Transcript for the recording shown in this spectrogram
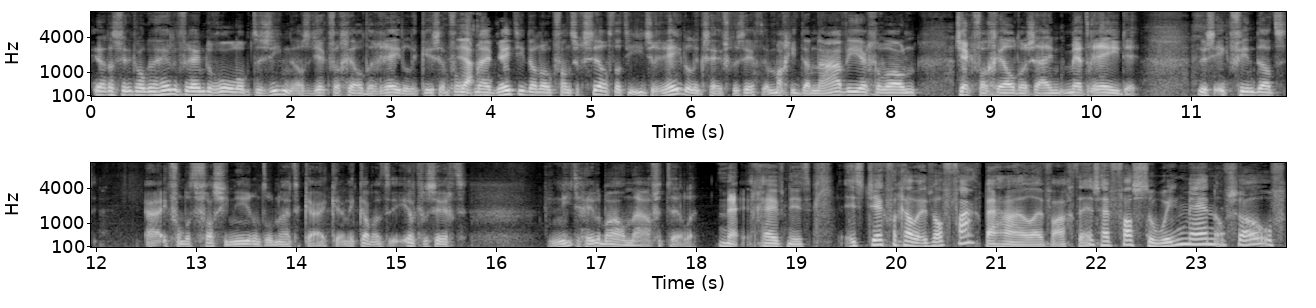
Ja, dat vind ik ook een hele vreemde rol om te zien als Jack van Gelder redelijk is. En volgens Ja. mij weet hij dan ook van zichzelf dat hij iets redelijks heeft gezegd. En mag hij daarna weer gewoon Jack van Gelder zijn met reden. Dus ik vind dat, ja, ik vond het fascinerend om naar te kijken. En ik kan het eerlijk gezegd niet helemaal navertellen. Nee, geeft niet. Is Jack van Gelder is wel vaak bij HLF achter. Is hij vaste wingman of zo? Of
